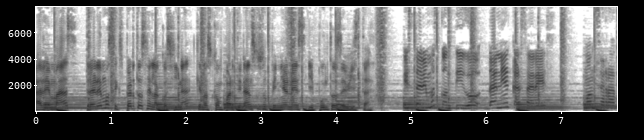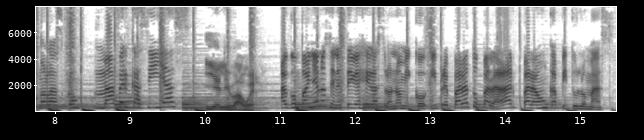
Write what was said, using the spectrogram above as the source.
Además, traeremos expertos en la cocina que nos compartirán sus opiniones y puntos de vista. Estaremos contigo, Dania Casares, Montserrat Nolasco, Maffer Casillas y Eli Bauer. Acompáñanos en este viaje gastronómico y prepara tu paladar para un capítulo más.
